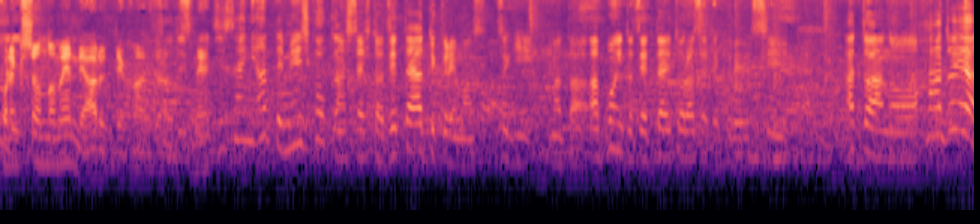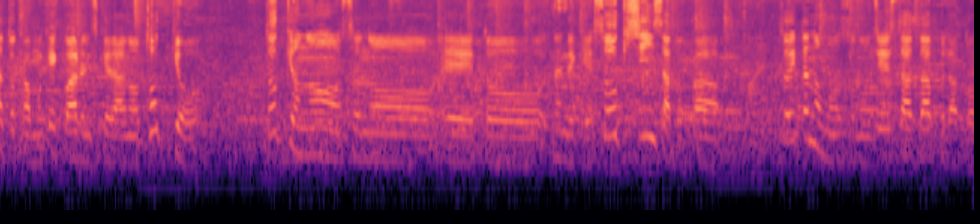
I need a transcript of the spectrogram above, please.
コネクションの面であるっていう感じなんですね実際に会って名刺交換した人は絶対会ってくれます次またアポイント絶対取らせてくれるしあとあのハードウェアとかも結構あるんですけどあの特許特許のその、えー、となんだっけ早期審査とかそういったのもその J スタートアップだと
